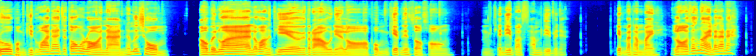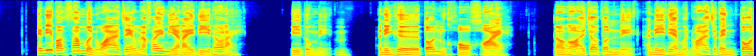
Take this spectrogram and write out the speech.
ลูก ผมคิดว่าน่าจะต้องรอนานท่านผู้ชม เอาเป็นว่าระหว่างที่เราเนี่ยรอผมเก็บในส่วนของอืม Candy Blossom ดีไหมเนี่ย เก็บมาทำไม รอสักหน่อยแล้วกันนะ Candy Blossom เหมือนว่าจะยังไม่ค่อยมีอะไรดีเท่าไหร่ มีตรงนี้อืมอันนี้คือต้น Cocoa แล้วก็ไอ้เจ้าต้นนี้ อันนี้เนี่ยเหมือนว่าจะเป็นต้น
